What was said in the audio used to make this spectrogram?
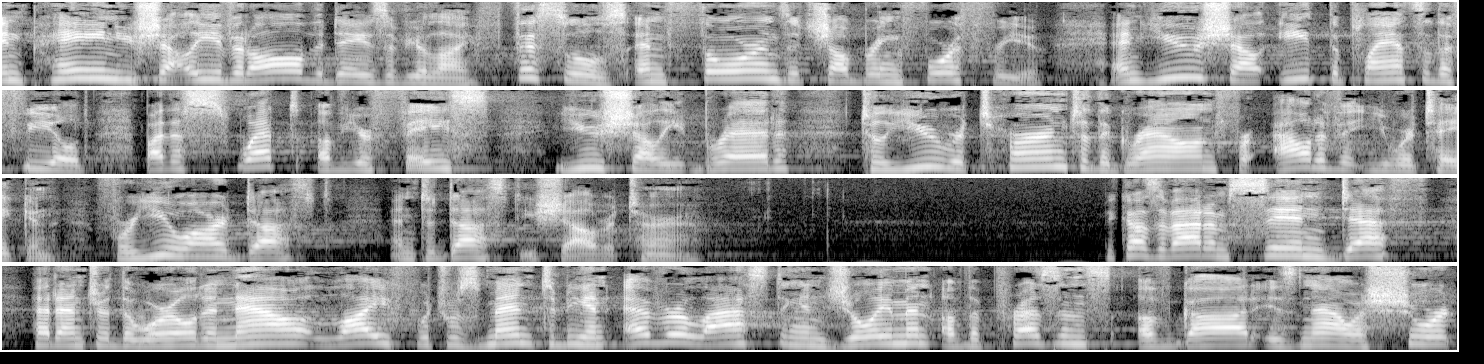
In pain you shall eat it all the days of your life. Thistles and thorns it shall bring forth for you. And you shall eat the plants of the field. By the sweat of your face you shall eat bread till you return to the ground, for out of it you were taken. For you are dust, and to dust you shall return. Because of Adam's sin, death had entered the world, and now life, which was meant to be an everlasting enjoyment of the presence of God, is now a short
